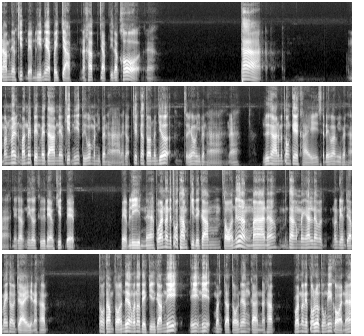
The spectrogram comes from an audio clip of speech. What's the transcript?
นำแนวคิดแบบลีนเนี่ยไปจับนะครับ จับทีละข้อนะถ้ามันไม่ มันไม่เป็นไปตามแนวคิดนี้ถือว่ามันมีปัญหานะครับ เช่นขั้นตอนมันเยอะแสดงว่ามีปัญหานะ หรืองานมันต้องแก้ไขแสดงว่ามีปัญหานะครับนี่ก็คือแนวคิดแบบ แบบลีนนะเพราะฉะนั้นนักเรียนต้องทำกิจกรรมต่อเนื่องมานะทางไม่งั้นแล้วนักเรียนจะไม่เข้าใจนะครับ ต้องทำต่อเนื่องมาตั้งแต่กิจกรรมนี้นี้นี้มันจะต่อเนื่องกันนะครับ เพราะนักเรียนต้องเริ่มตรงนี้ก่อนนะ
